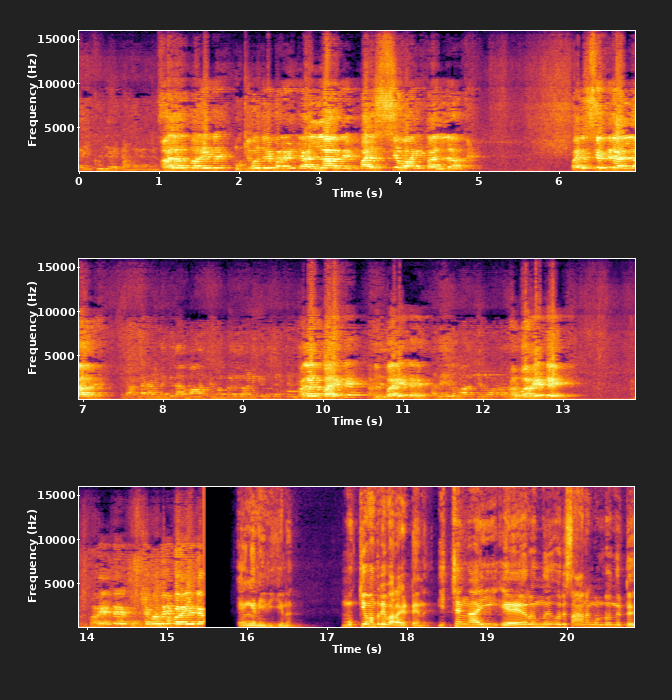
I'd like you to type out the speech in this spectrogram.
കൈക്കൂലിയായിട്ടാണ്. അങ്ങനെ അല്ല പറയട്ടെ. മുഖ്യമന്ത്രി പറയട്ടെ അല്ലാതെ പരസ്യമായിട്ടല്ലാതെ. പരസ്യത്തിലല്ലാതെ. അല്ല, അങ്ങനെ ഉണ്ടെങ്കിൽ ആ മാധ്യമങ്ങൾ കാണിക്കുന്ന അല്ല അത് പറയട്ടെ അത് പറയട്ടെ. അതേത് അത് മാധ്യമമാണ് പറയട്ടെ. അത് പറയട്ടെ. മുഖ്യമന്ത്രി പറയട്ടെ. എങ്ങനെ ഇരിക്കണ്? മുഖ്യമന്ത്രി പറയട്ടേന്ന്. ഇച്ചങ്ങായി ചങ്ങായി ഏറുന്ന് ഒരു സാധനം കൊണ്ടുവന്നിട്ട്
